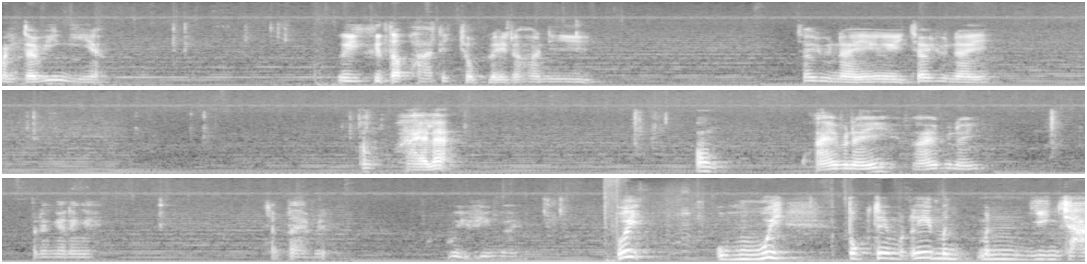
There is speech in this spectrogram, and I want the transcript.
มันจะวิ่งหนีอะเฮ้ยคือตาพาที่จบเลยนะฮะนี่ เจ้าอยู่ไหนเอ้ยเจ้าอยู่ไหนเอ้าหายละเอ้าหายไปไหน หายไปไหนเป็นยังไงยังไงจับได้ไหมอุ้ยวิ่งไปเฮ้ยโอ้ยตกใจหมดเอ้ยมันมันยิงช้า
